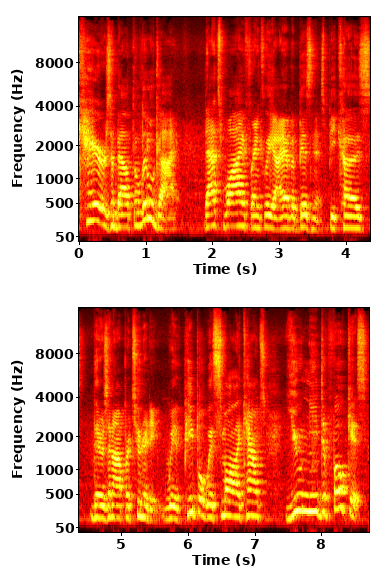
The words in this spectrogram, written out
cares about the little guy. That's why, frankly, I have a business because there's an opportunity. With people with small accounts, you need to focus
